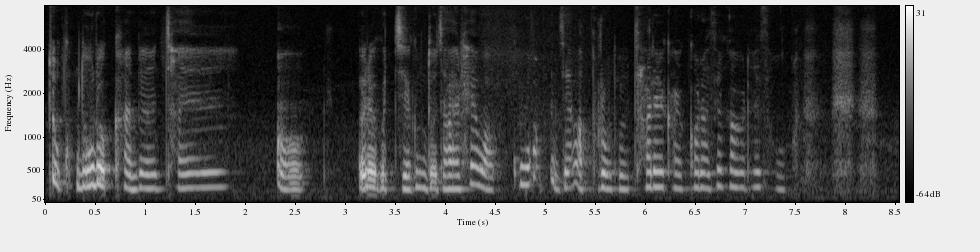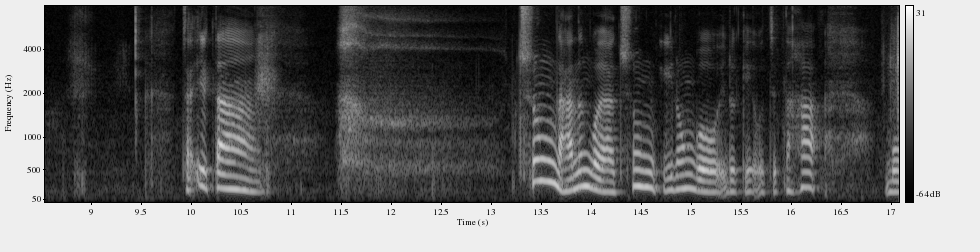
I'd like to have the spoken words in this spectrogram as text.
조금 노력하면 잘 어. 그리고 지금도 잘 해왔고 이제 앞으로도 잘해갈 거라 생각을 해서 자 일단 충 나는 거야. 충 이런 거 이렇게 어쨌든 하 뭐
